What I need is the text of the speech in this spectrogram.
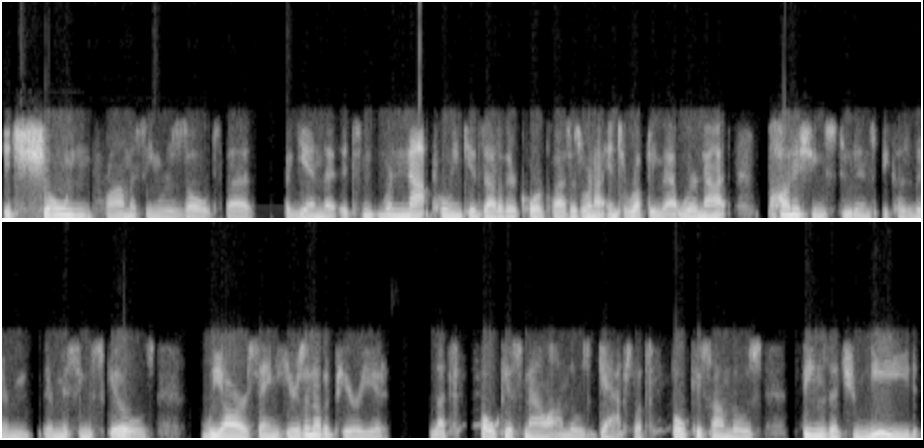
it's showing promising results that again that it's we're not pulling kids out of their core classes. We're not interrupting that. We're not punishing students because they're they're missing skills. We are saying here's another period. Let's focus now on those gaps. Let's focus on those things that you need.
